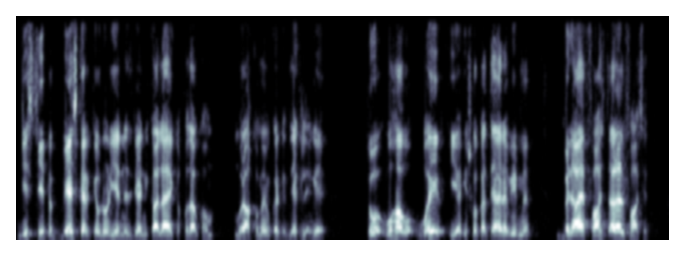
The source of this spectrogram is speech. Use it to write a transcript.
جس چیز پہ بیس کر کے انہوں نے یہ نظریہ نکالا ہے کہ خدا کو ہم مراقبے میں کر کے دیکھ لیں گے، تو وہاں وہی اس کو کہتے ہیں عربی میں بنائے فاسد الفاسد۔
